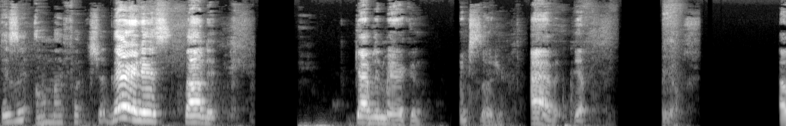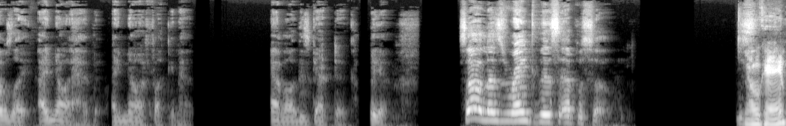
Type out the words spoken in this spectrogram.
is it on my fucking show? There it is. Found it. Captain America, Winter Soldier. I have it. Yep. There we go. I was like, I know I have it. I know I fucking have it. I have all these goddamn. But yeah. So let's rank this episode. This Okay.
